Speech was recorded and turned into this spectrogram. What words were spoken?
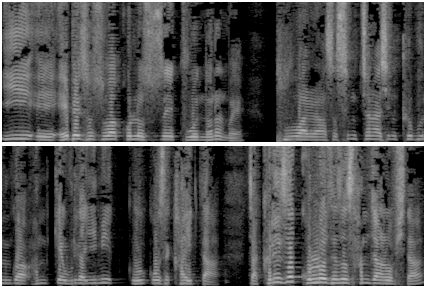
이 에베소스와 골로소스의 구원론은 뭐예요? 부활하서 승천하신 그분과 함께 우리가 이미 그곳에 가 있다. 자, 그래서 골로새서 3장을 봅시다.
